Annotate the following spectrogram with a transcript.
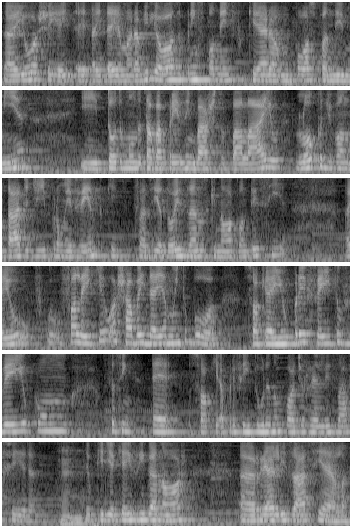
Aí eu achei a, ideia maravilhosa, principalmente porque era um pós-pandemia e todo mundo estava preso embaixo do balaio, louco de vontade de ir para um evento que fazia dois anos que não acontecia. Aí eu falei que eu achava a ideia muito boa. Só que aí o prefeito veio com assim, é, só que a prefeitura não pode realizar a feira. Uhum. Eu queria que a Irriganor uh, realizasse ela.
